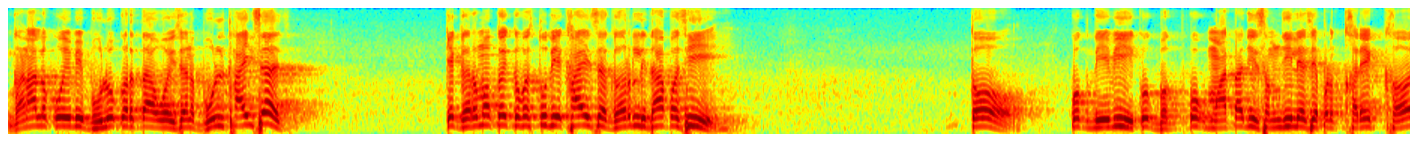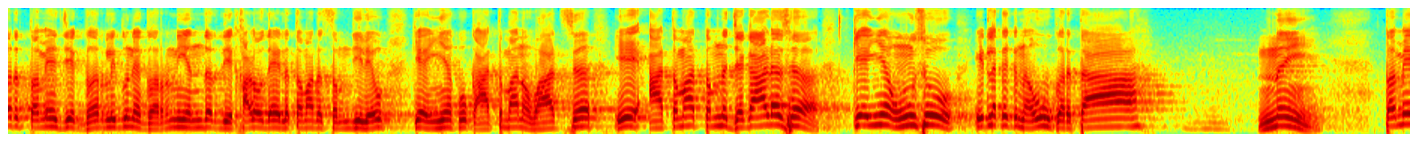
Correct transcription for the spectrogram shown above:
ઘણા લોકો એવી ભૂલો કરતા હોય છે અને ભૂલ થાય છે જ કે ઘરમાં કંઈક વસ્તુ દેખાય છે, ઘર લીધા પછી તો કોઈક દેવી કોઈક ભક્ત કોઈક માતાજી સમજી લે છે, પણ ખરેખર તમે જે ઘર લીધું ને ઘરની અંદર દેખાડો દે એટલે તમારે સમજી લેવું કે અહીંયા કોઈક આત્માનો વાત છે. એ આત્મા તમને જગાડે છે કે અહીંયા હું છું એટલે કંઈક નવું કરતા નહીં. તમે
